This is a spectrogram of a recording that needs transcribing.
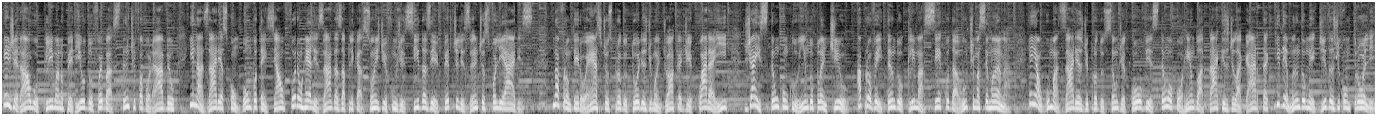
Em geral, o clima no período foi bastante favorável e nas áreas com bom potencial foram realizadas aplicações de fungicidas e fertilizantes foliares. Na fronteira oeste, os produtores de mandioca de Quaraí já estão concluindo o plantio, aproveitando o clima seco da última semana. Em algumas áreas de produção de couve estão ocorrendo ataques de lagarta que demandam medidas de controle.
